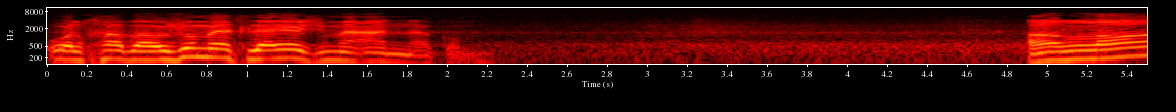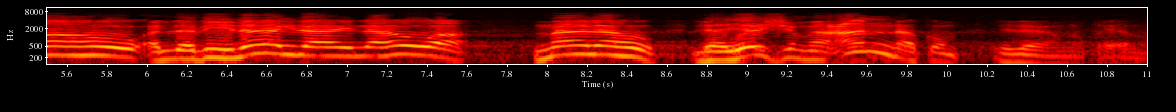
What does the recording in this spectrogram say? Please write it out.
والخبر جملة لا يجمعنكم الله الذي لا إله إلا هو ما له؟ ليجمعنكم إلى يوم القيامة.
